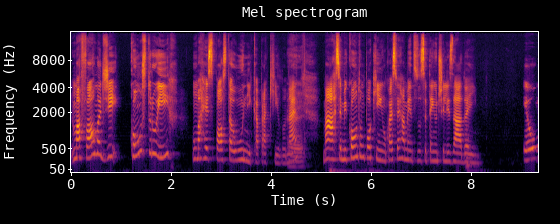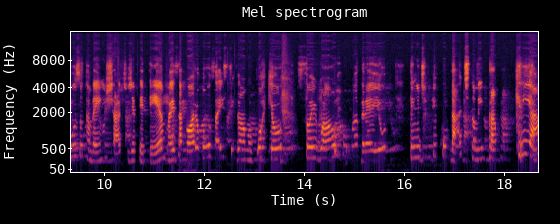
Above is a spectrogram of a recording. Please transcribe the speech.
uma forma de construir uma resposta única para aquilo, né? É. Márcia, me conta um pouquinho, quais ferramentas você tem utilizado aí? Eu uso também o chat GPT, mas agora eu vou usar esse gama, porque eu sou igual o André. Eu tenho dificuldade também para criar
